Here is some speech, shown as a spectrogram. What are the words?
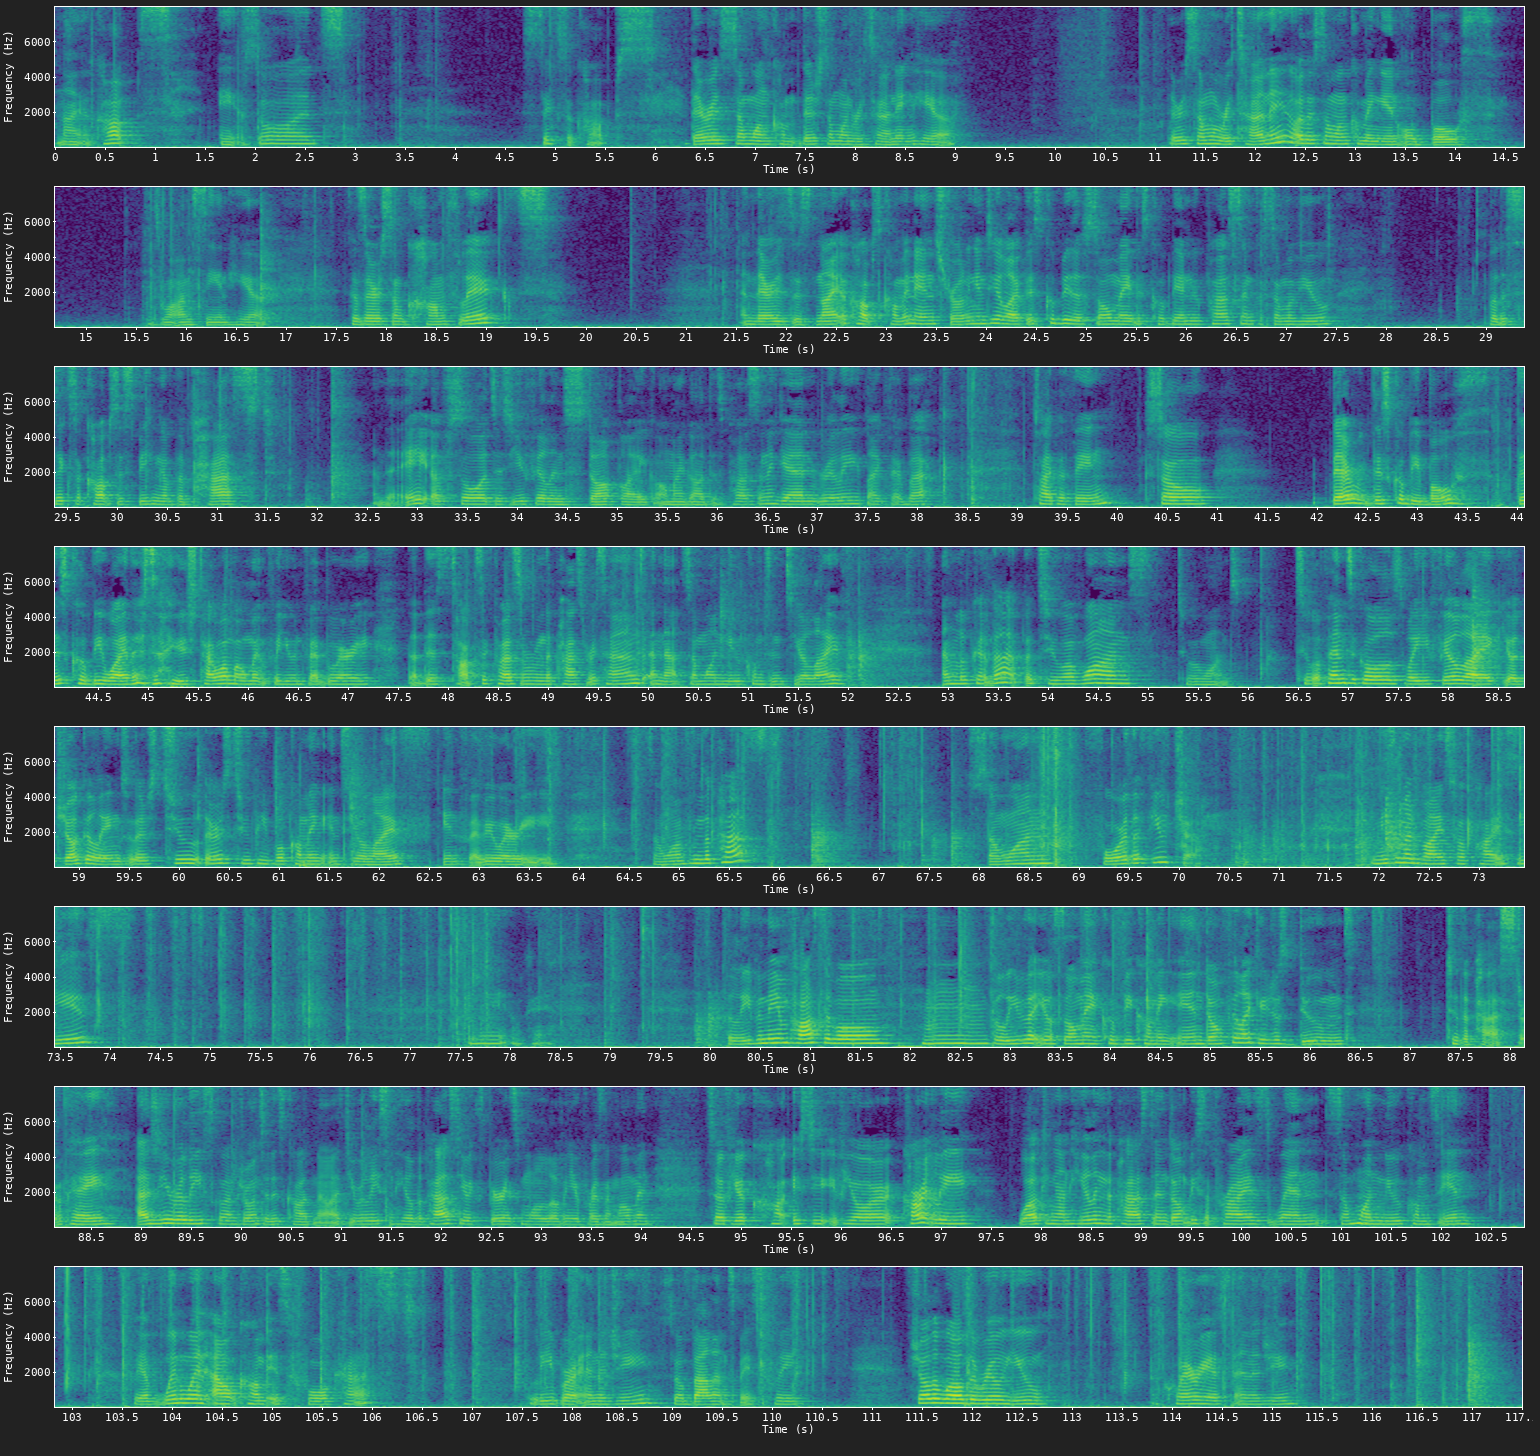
Nine of Cups, Eight of Swords, Six of Cups. There is someone come. There's someone returning here. There is someone returning, or there's someone coming in, or both. Is what I'm seeing here because there is some conflict. And there is this Knight of Cups coming in, strolling into your life. This could be the soulmate. This could be a new person for some of you. But the Six of Cups is speaking of the past. And the Eight of Swords is you feeling stuck, like, oh my God, this person again, really? Like they're back type of thing. So there, this could be both this could be why there's a huge tower moment for you in February that this toxic person from the past returns and that someone new comes into your life. And look at that, the two of wands, two of wands, two of pentacles where you feel like you're juggling. So there's two there's two people coming into your life in February. Someone from the past, someone for the future. Give me some advice for Pisces. okay. Believe in the impossible. Hmm. Believe that your soulmate could be coming in. Don't feel like you're just doomed to the past, okay? As you release, because I'm drawn to this card now, as you release and heal the past, you experience more love in your present moment. So if you're if you if you're currently working on healing the past and don't be surprised when someone new comes in. We have win-win outcome is forecast. Libra energy, so balance basically. Show the world the real you. Aquarius energy.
